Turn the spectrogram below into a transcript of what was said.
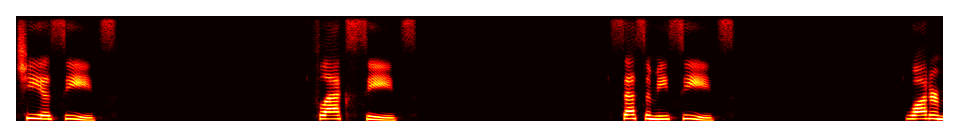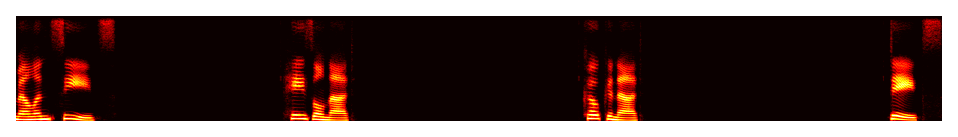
Chia seeds. Flax seeds. Sesame seeds. Watermelon seeds. Hazelnut. Coconut. Dates.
